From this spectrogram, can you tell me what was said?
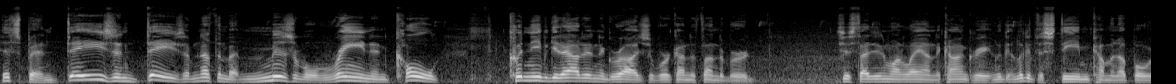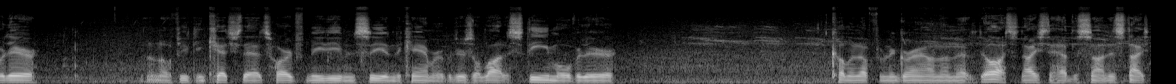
It's been days and days of nothing but miserable rain and cold. Couldn't even get out in the garage to work on the Thunderbird. Just I didn't want to lay on the concrete. Look look at the steam coming up over there. I don't know if you can catch that. It's hard for me to even see in the camera, but there's a lot of steam over there coming up from the ground on that. Oh, it's nice to have the sun. It's nice.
